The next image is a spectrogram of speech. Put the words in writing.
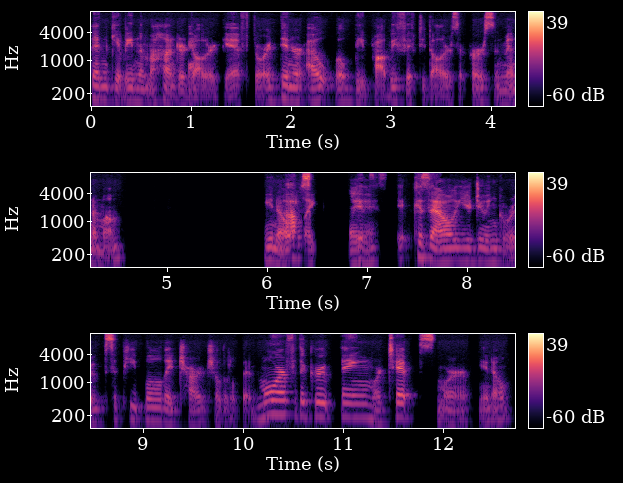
than giving them a hundred dollar gift or a dinner out will be probably fifty dollars a person minimum. You know, like Absolutely. it's because now you're doing groups of people, they charge a little bit more for the group thing, more tips, more, you know.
